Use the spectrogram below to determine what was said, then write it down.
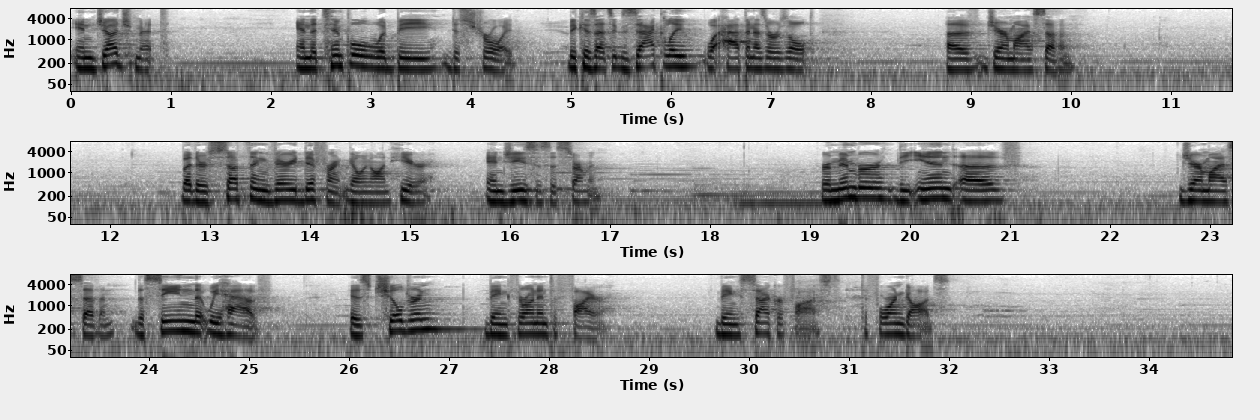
in judgment, and the temple would be destroyed. Because that's exactly what happened as a result of Jeremiah 7. But there's something very different going on here in Jesus' sermon. Remember the end of Jeremiah 7. The scene that we have is children being thrown into fire, being sacrificed to foreign gods.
